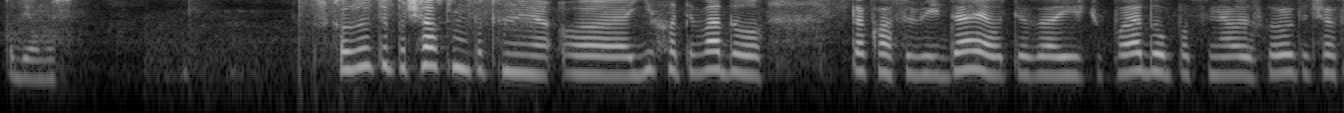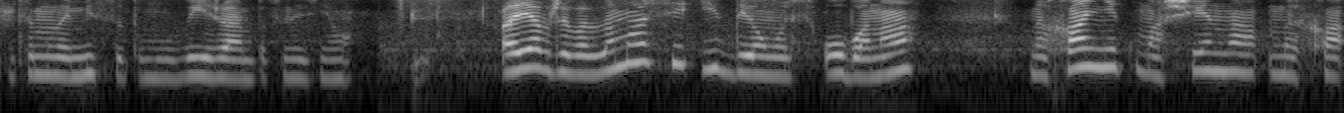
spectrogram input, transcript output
подивимось. Сказати по-чесному, пацани, е, їхати в така собі ідея. От я зараз їжджу по Едо, пацани, але сказати чесно, це мале місце, тому виїжджаємо пацани з нього. А я вже в Арзамасі і дивимось оба-на. Механік, машина, меха...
